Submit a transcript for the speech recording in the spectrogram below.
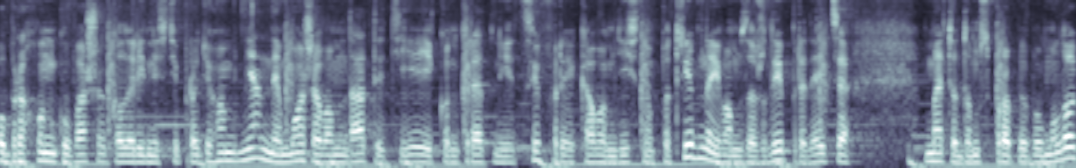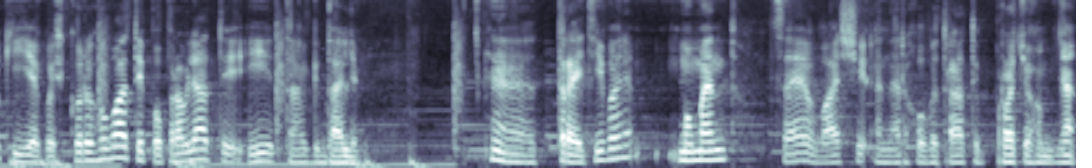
обрахунку вашої калорійності протягом дня не може вам дати тієї конкретної цифри, яка вам дійсно потрібна, і вам завжди прийдеться методом спроб і помилок її якось коригувати, поправляти і так далі. Е, Третій момент це ваші енерговитрати протягом дня.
